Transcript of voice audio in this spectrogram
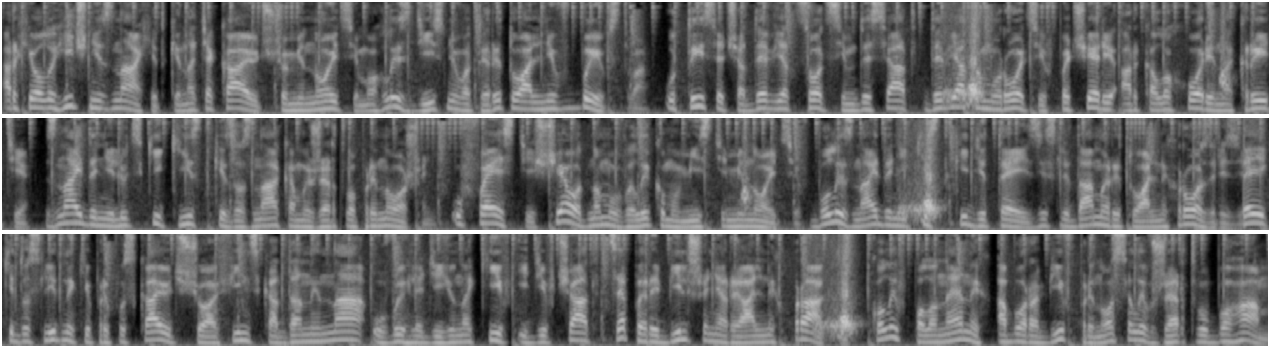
Археологічні знахідки натякають, що мінойці могли здійснювати ритуальні вбивства. У 1979 році в печері Аркалохорі на Криті знайдені людські кістки з ознаками жертвоприношень. У Фесті, ще одному великому місті мінойців, були знайдені кістки дітей зі слідами ритуальних розрізів. Деякі дослідники припускають, що афінська данина у вигляді юнаків і дівчат це перебільшення реальних практик, коли в полонених або рабів приносили в жертву богам.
